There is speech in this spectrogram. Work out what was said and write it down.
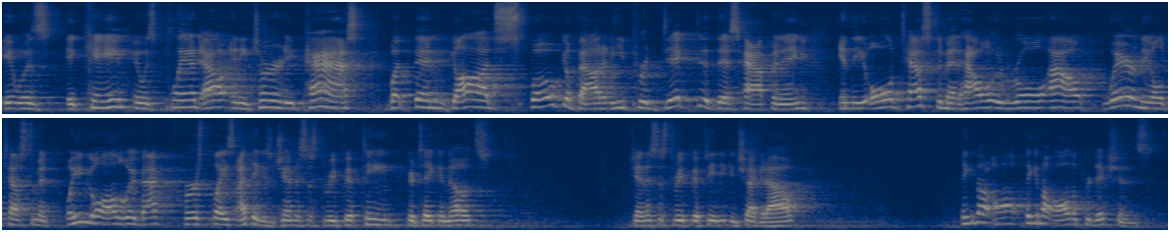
It was it came, it was planned out in eternity past but then God spoke about it. He predicted this happening in the Old Testament, how it would roll out. Where in the Old Testament? Well, you can go all the way back. First place, I think, is Genesis 3.15, if you're taking notes. Genesis 3.15, you can check it out. Think about all, think about all the predictions.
